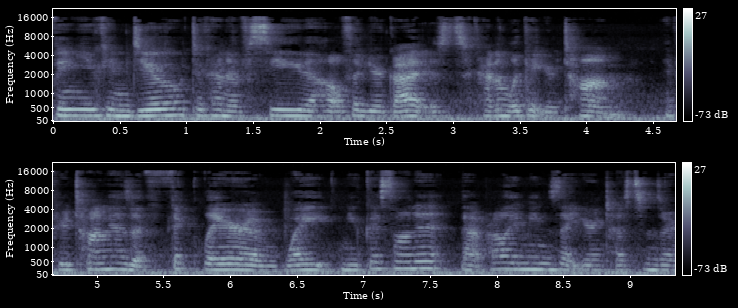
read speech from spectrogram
thing you can do to kind of see the health of your gut is to kind of look at your tongue if your tongue has a thick layer of white mucus on it that probably means that your intestines are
